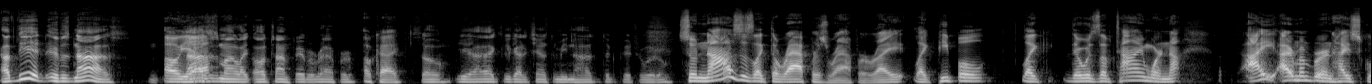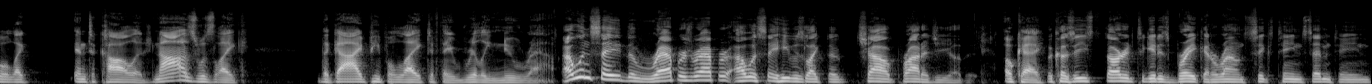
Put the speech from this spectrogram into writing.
I did. It was Nas. Oh, yeah? Nas is my like all time favorite rapper. Okay. So yeah, I actually got a chance to meet Nas. And took a picture with him. So Nas is like the rapper's rapper, right? Like people, like there was a time where not, I, I remember in high school, like into college, Nas was like the guy people liked if they really knew rap. I wouldn't say the rapper's rapper. I would say he was like the child prodigy of it Okay. because he started to get his break at around 16, 17,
